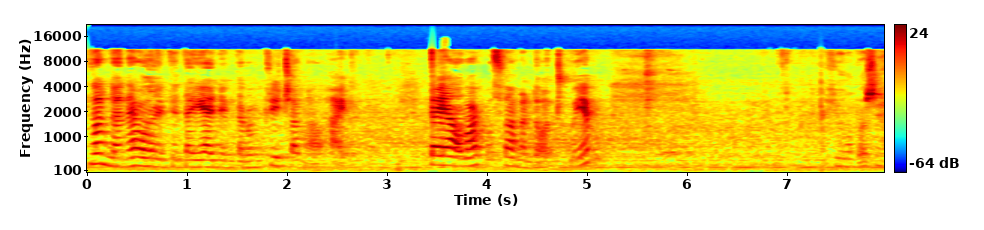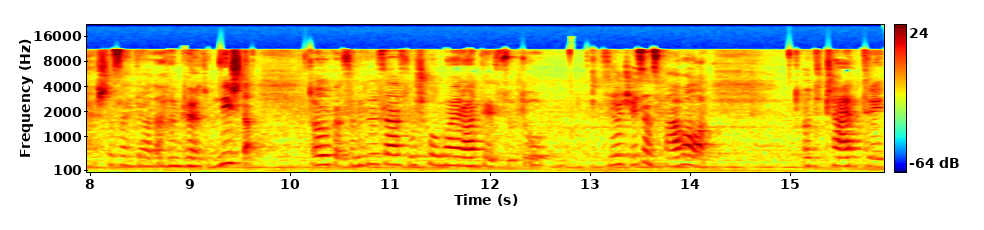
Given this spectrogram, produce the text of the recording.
Znam ne volite da jedem, da vam pričam, ali hajde. Da ja ovako s vama dočujem. Jo, bože, što sam htjela da vam kažem? Ništa. Ovo kad sam idela sada u moje roditelji su tu. Sinoć nisam spavala od četiri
